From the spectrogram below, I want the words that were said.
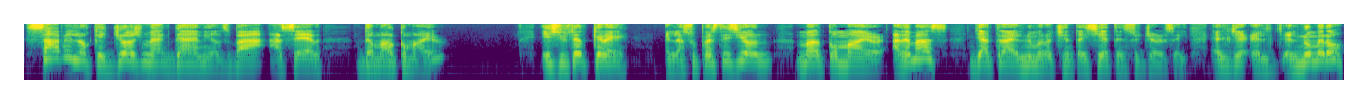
¿Sabe lo que Josh McDaniels va a hacer de Malcolm Mayer? Y si usted cree en la superstición, Malcolm Mayer además ya trae el número 87 en su jersey, el, el, número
